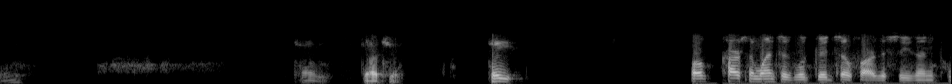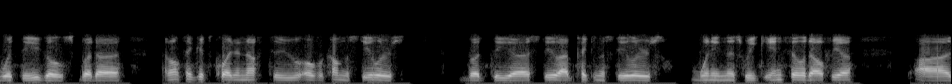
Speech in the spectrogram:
Okay. 10. Gotcha. Tate. Well, Carson Wentz has looked good so far this season with the Eagles, but uh, I don't think it's quite enough to overcome the Steelers. But the uh, Steel, I'm picking the Steelers winning this week in Philadelphia. Uh,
